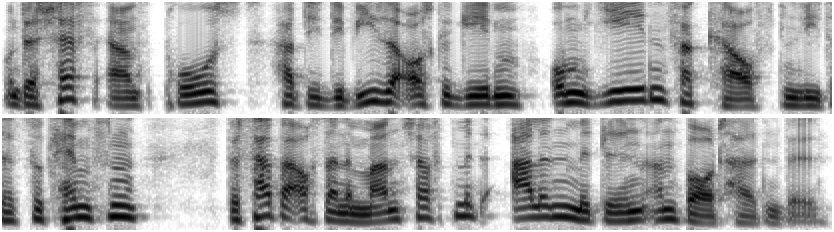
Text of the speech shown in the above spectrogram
Und der Chef Ernst Prost hat die Devise ausgegeben, um jeden verkauften Liter zu kämpfen, weshalb er auch seine Mannschaft mit allen Mitteln an Bord halten will.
